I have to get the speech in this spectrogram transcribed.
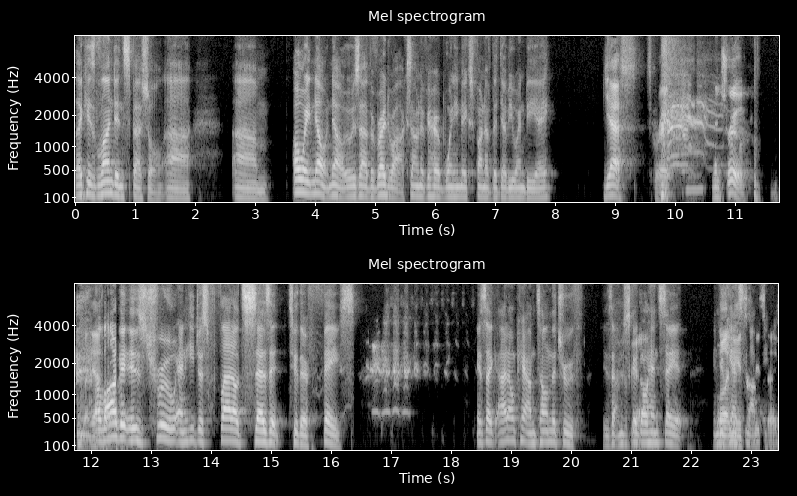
Like his London special. Uh, um, oh wait, no, no, it was uh, the Red Rocks. I don't know if you heard when he makes fun of the WNBA. yes, it's great and true. Yeah, A lot of it is true, and he just flat out says it to their face. It's like I don't care. I'm telling the truth. I'm just gonna Yeah. go ahead and say it, and well, you can't stop to me.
